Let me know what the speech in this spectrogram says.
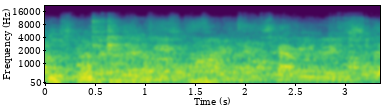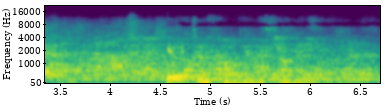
It's not Harry Winston. beautiful inside.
